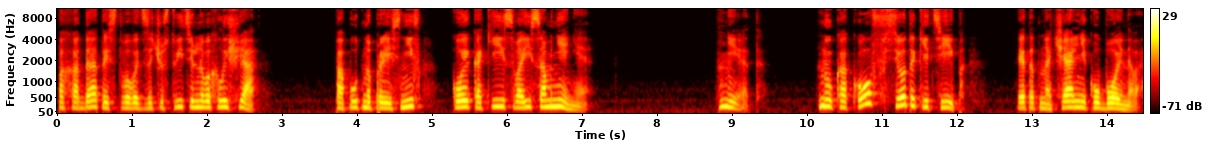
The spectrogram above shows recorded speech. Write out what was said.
походатайствовать за чувствительного хлыща, попутно прояснив кое-какие свои сомнения. Нет, ну каков все-таки тип этот начальник убойного?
